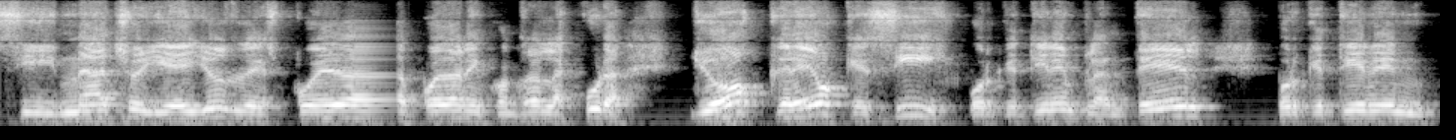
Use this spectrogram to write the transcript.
si Nacho y ellos les pueda, puedan encontrar la cura. Yo creo que sí, porque tienen plantel, porque tienen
